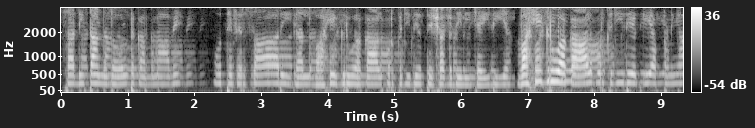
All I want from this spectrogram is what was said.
ਸਾਡੀ ਧਨ ਦੌਲਤ ਕੰਮ ਨਾ ਆਵੇ ਉੱਥੇ ਫਿਰ ਸਾਰੀ ਗੱਲ ਵਾਹਿਗੁਰੂ ਅਕਾਲ ਪੁਰਖ ਜੀ ਦੇ ਉੱਤੇ ਛੱਡ ਦੇਣੀ ਚਾਹੀਦੀ ਆ। ਵਾਹਿਗੁਰੂ ਅਕਾਲ ਪੁਰਖ ਜੀ ਦੇ ਅੱਗੇ ਆਪਣੀਆਂ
